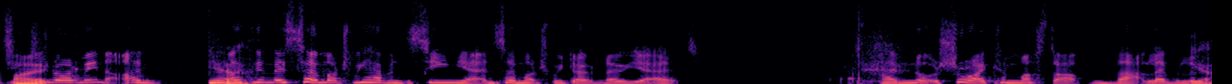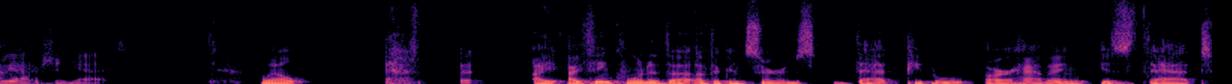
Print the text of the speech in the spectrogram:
Do, do you know what I mean? I'm. yeah. I think there's so much we haven't seen yet, and so much we don't know yet. I'm not sure I can muster up that level of Yeah. reaction yet. Well, I, I think one of the other concerns that people are having is that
